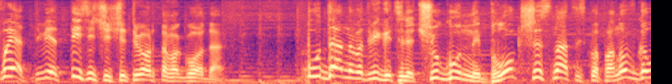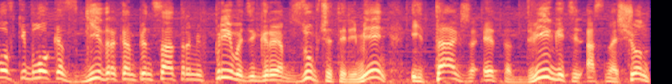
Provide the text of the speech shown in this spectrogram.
Fe 2004 года. У данного двигателя чугунный блок, 16 клапанов в головке блока с гидрокомпенсаторами, в приводе ГРМ зубчатый ремень и также этот двигатель оснащен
